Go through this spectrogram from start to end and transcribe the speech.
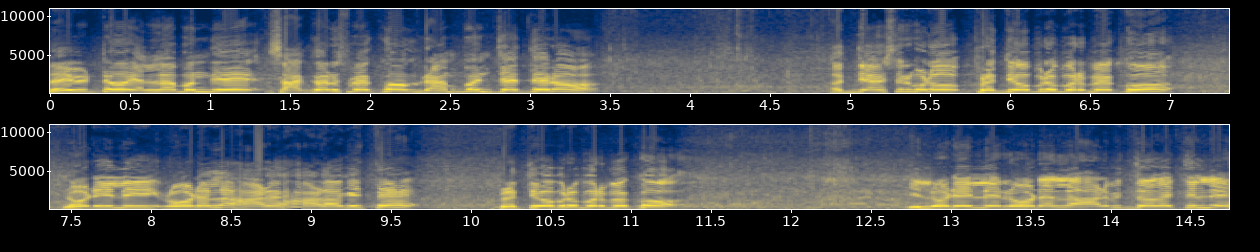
ದಯವಿಟ್ಟು ಎಲ್ಲ ಬಂದು ಸಹಕರಿಸ್ಬೇಕು. ಗ್ರಾಮ ಪಂಚಾಯತಿರು ಅಧ್ಯಕ್ಷರುಗಳು ಪ್ರತಿಯೊಬ್ಬರು ಬರಬೇಕು. ನೋಡಿ ಇಲ್ಲಿ ರೋಡೆಲ್ಲ ಹಾಳ ಹಾಳಾಗೈತೆ. ಪ್ರತಿಯೊಬ್ಬರು ಬರಬೇಕು. ಇಲ್ಲಿ ನೋಡಿ ಇಲ್ಲಿ ರೋಡೆಲ್ಲ ಹಾಳು ಬಿದ್ದೋಗೈತೆ ಇಲ್ಲಿ.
